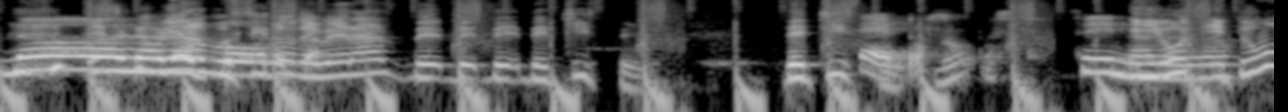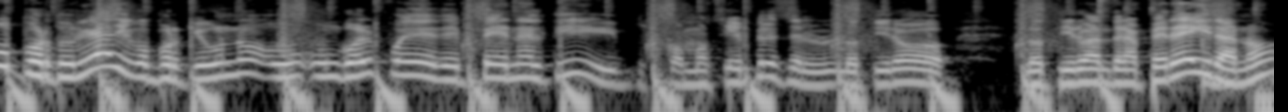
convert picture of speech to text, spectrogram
no, es que no, hubiéramos sido de veras de, de, de, chiste. De chiste, ¿no? Sí, no, y, y, tuvo oportunidad, digo, porque uno, un, gol fue de penalti y pues, como siempre se lo tiró, lo tiró Andrea Pereira, ¿no?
